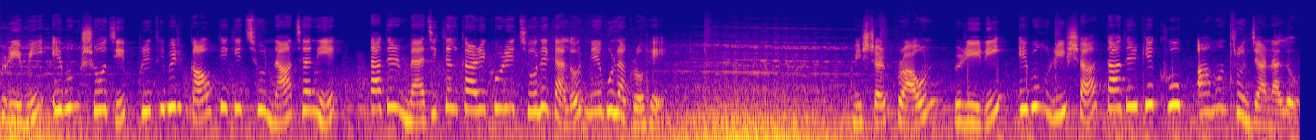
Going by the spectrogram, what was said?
রিমি এবং সজীব পৃথিবীর কাউকে কিছু না জানিয়ে তাদের ম্যাজিক্যাল কারে করে চলে গেল নেবুলা গ্রহে। মিস্টার ক্রাউন, রিরি এবং রিশা তাদেরকে খুব আমন্ত্রণ জানালো।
